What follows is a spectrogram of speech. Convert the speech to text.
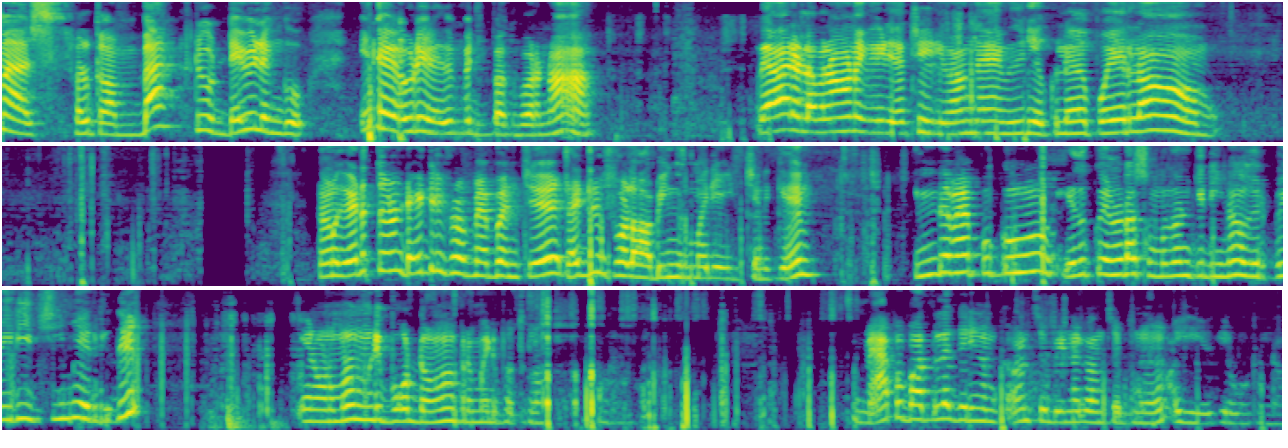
மேஸ் வெல்கம் பேக் டு டெவில் எங்கு இந்த வீடியோ எதை பற்றி பார்க்க போகிறோன்னா வேறு லெவலான வீடியோ சரி வாங்க வீடியோக்குள்ளே போயிடலாம் நமக்கு எடுத்தோன்னு டைட்டில் ஃபால் மேப் இருந்துச்சு டைட்டில் ஃபாலோ அப்படிங்கிற மாதிரி ஆயிடுச்சு எனக்கு. இந்த மேப்புக்கும் எதுக்கும் என்னடா சம்மந்தம்னு கேட்டிங்கன்னா அது ஒரு பெரிய விஷயமே இருக்குது. என்னோட முன்னாடி போட்டோம். அப்புறமேட்டு பார்த்துக்கலாம். மேப்பை பார்த்தாலே தெரியும் நம்ம கான்செப்ட் என்ன கான்செப்ட்னு ஐயோ ஓகே ஓகேண்டா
